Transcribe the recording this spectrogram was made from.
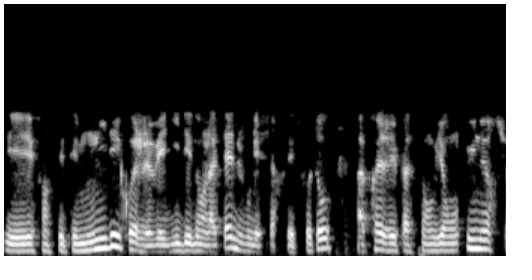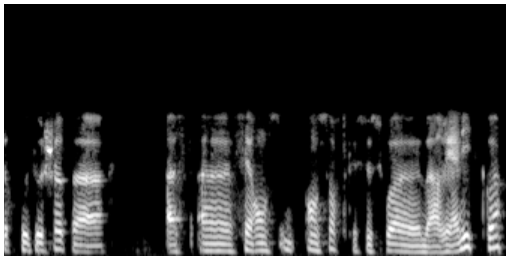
Et enfin, c'était mon idée, quoi. J'avais l'idée dans la tête, je voulais faire cette photo. Après, j'ai passé environ une heure sur Photoshop à, à, à faire en, en, sorte que ce soit bah, réaliste, quoi.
